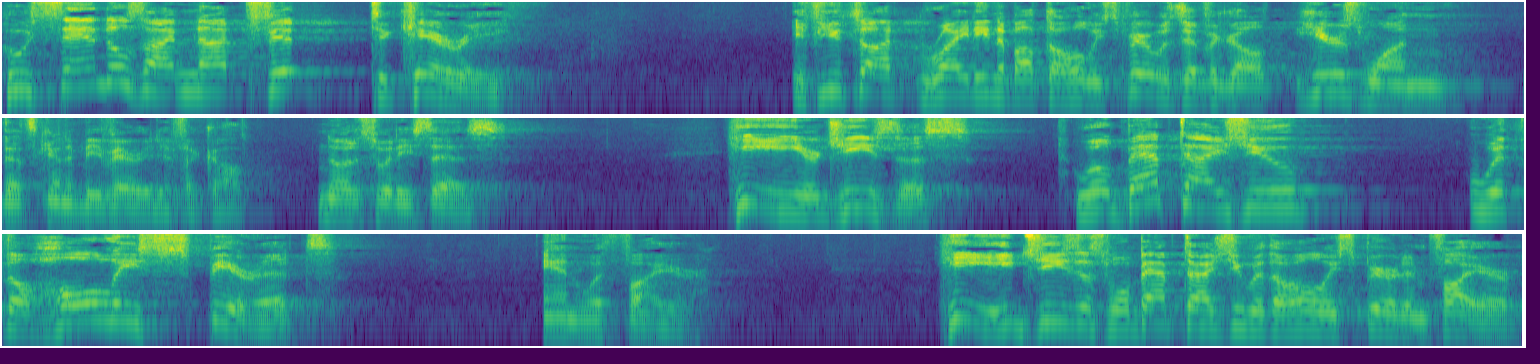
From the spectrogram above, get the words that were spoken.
whose sandals I'm not fit to carry. If you thought writing about the Holy Spirit was difficult, here's one that's going to be very difficult. Notice what he says. He, or Jesus, will baptize you with the Holy Spirit and with fire. He, Jesus, will baptize you with the Holy Spirit and fire.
